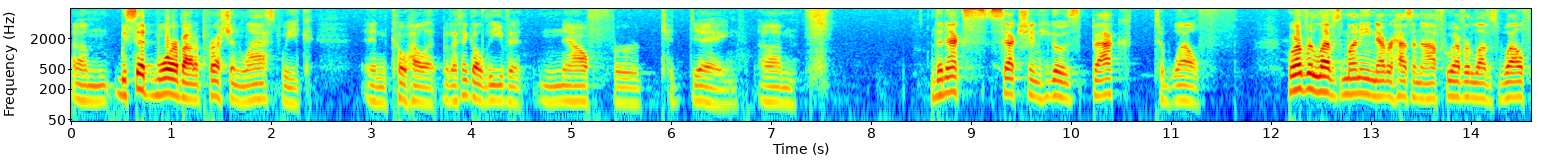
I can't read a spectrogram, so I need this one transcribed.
Um, we said more about oppression last week in Kohelet, but I think I'll leave it now for today. Um, the next section, he goes back to wealth. Whoever loves money never has enough. Whoever loves wealth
